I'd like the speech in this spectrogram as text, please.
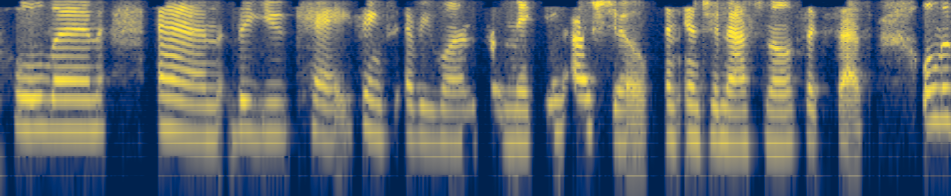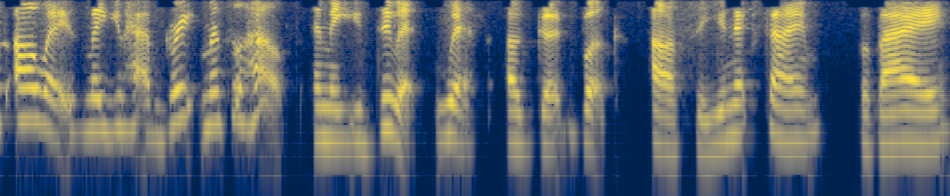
Poland and the UK. Thanks everyone for making our show an international success. Well, as always, may you have great mental health and may you do it with a good book. I'll see you next time. Bye-bye.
